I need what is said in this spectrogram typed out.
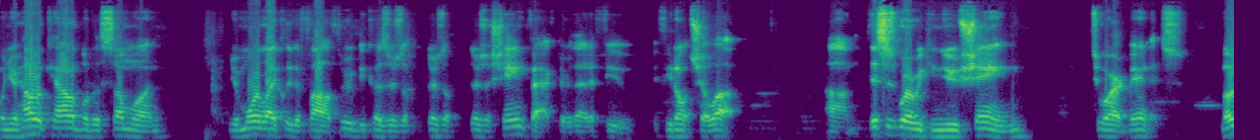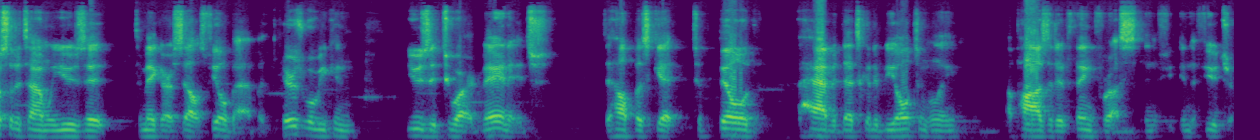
when you're held accountable to someone, you're more likely to follow through because there's a there's a there's a shame factor that if you if you don't show up, um, this is where we can use shame to our advantage. Most of the time, we use it to make ourselves feel bad, but here's where we can use it to our advantage to help us get to build a habit that's going to be ultimately a positive thing for us in the, in the future.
